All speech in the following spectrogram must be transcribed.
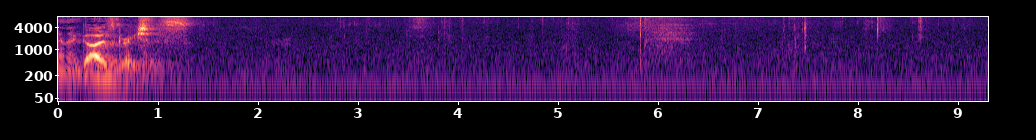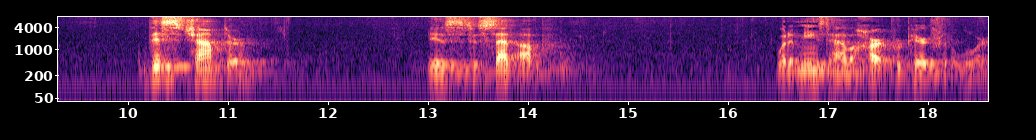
and that God is gracious? this chapter is to set up what it means to have a heart prepared for the Lord.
